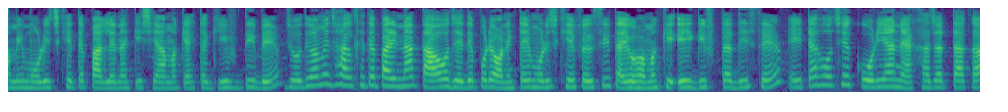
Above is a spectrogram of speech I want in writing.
আমি মরিচ খেতে পারলে নাকি সে আমাকে একটা গিফট দিবে? যদিও আমি ঝাল খেতে পারি না, তাও জেদে পরে অনেকটাই মরিচ খেয়ে ফেলছি, তাই ও আমাকে এই গিফটটা দিছে। এটা হচ্ছে কোরিয়ান এক হাজার টাকা।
